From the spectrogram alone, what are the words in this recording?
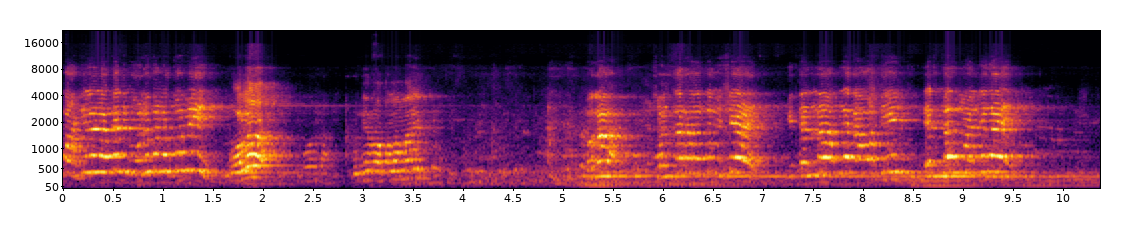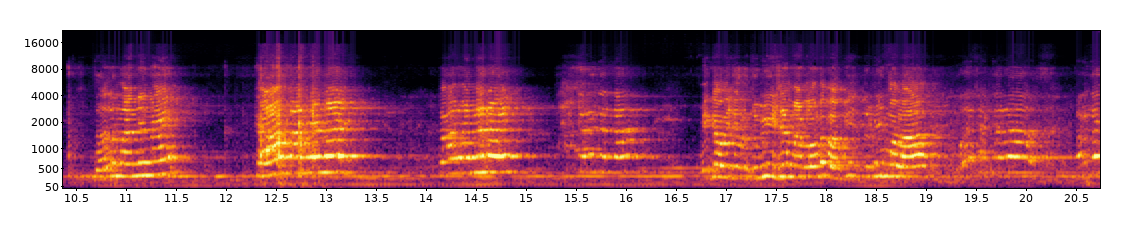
पाटील लागल्याने बोलू का नको मी. बोला. पुणे बापाला माहीत. बघा शंकररावांचा विषय आहे की त्यांना आपल्या गावातील एक स्थळ मान्य नाही. चल मान्य नाही? का भाभी तुम्ही बोला. हो शंकरराव सांगा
